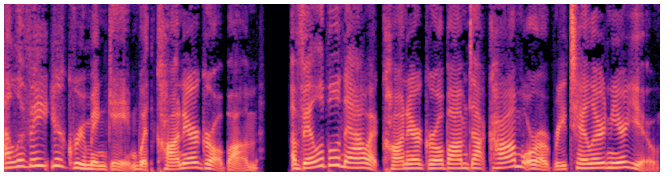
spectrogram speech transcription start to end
Elevate your grooming game with Conair Girl Bomb. Available now at ConairGirlBomb.com or a retailer near you.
